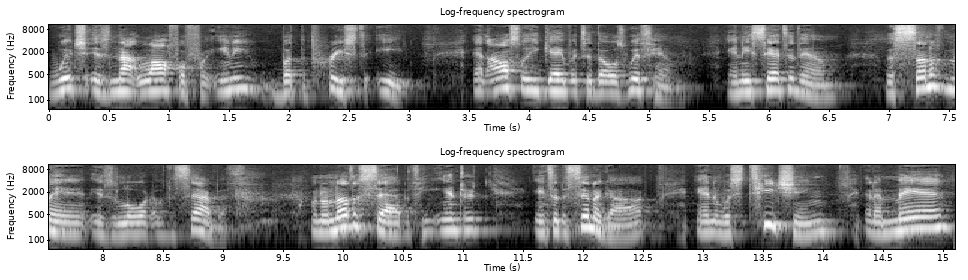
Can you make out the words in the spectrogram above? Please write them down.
which is not lawful for any but the priest to eat. And also he gave it to those with him. And he said to them, The Son of Man is Lord of the Sabbath. On another Sabbath, he entered into the synagogue and was teaching, and a man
